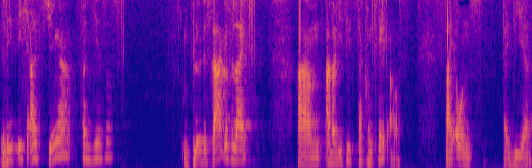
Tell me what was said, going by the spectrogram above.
Lebe ich als Jünger von Jesus? Blöde Frage vielleicht, ähm, aber wie sieht's da konkret aus? Bei uns, bei dir,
